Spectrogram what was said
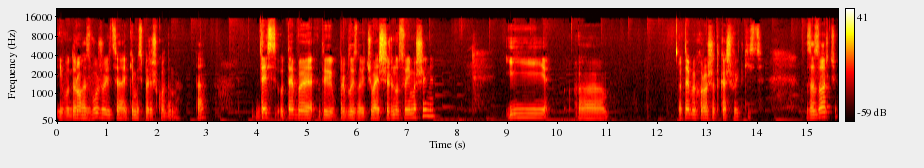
і дорога звужується якимись перешкодами. Так? Десь у тебе ти приблизно відчуваєш ширину своєї машини, і е, у тебе хороша така швидкість. Зазорчик.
